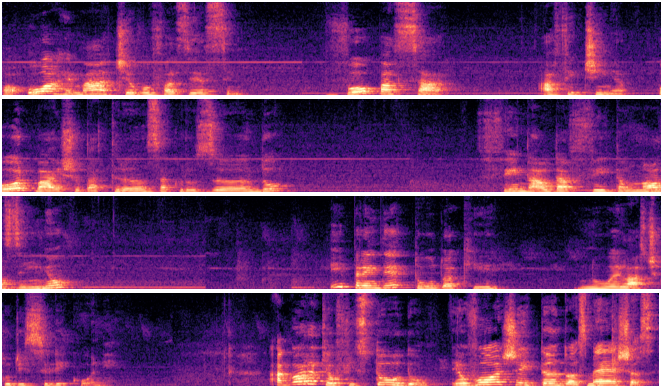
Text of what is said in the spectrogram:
Ó, o arremate eu vou fazer assim. Vou passar a fitinha por baixo da trança, cruzando final da fita um nozinho e prender tudo aqui no elástico de silicone. Agora que eu fiz tudo, eu vou ajeitando as mechas,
